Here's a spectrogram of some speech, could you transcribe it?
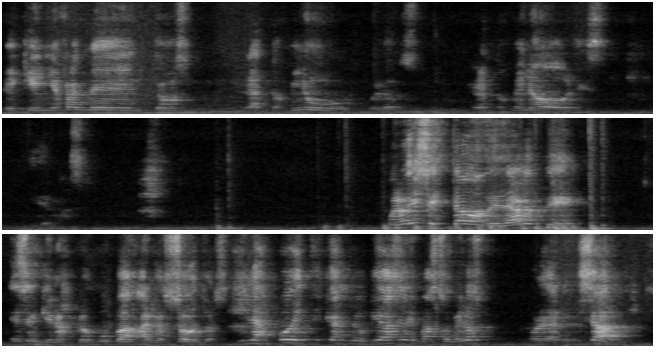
pequeños fragmentos, relatos minúsculos, relatos menores y demás. Bueno, ese estado del arte es el que nos preocupa a nosotros. Y las poéticas lo que hacen es más o menos organizarlos.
